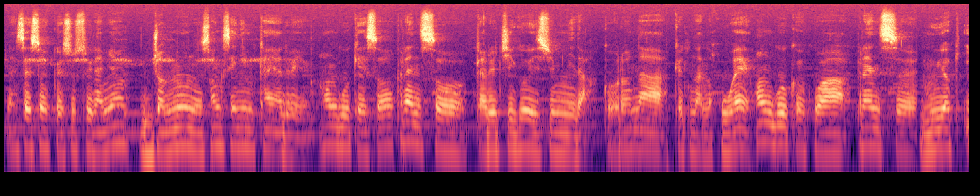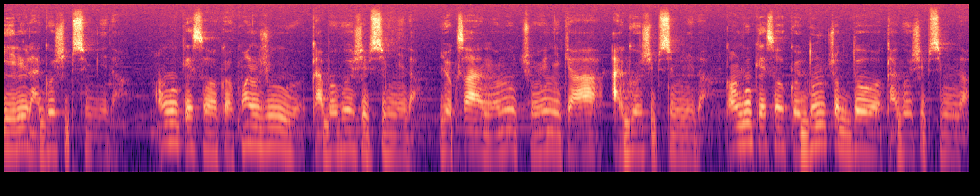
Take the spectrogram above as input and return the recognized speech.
프랑스에서 그 수술하면 전문 선생님 가야 돼요. 한국에서 프랑스 가르치고 있습니다. 코로나 끝난 후에 한국과 프랑스 무역 일을 하고 싶습니다. 한국에서 그 광주 가보고 싶습니다. 역사 너무 좋으니까 알고 싶습니다. 한국에서 그 동쪽도 가고 싶습니다.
